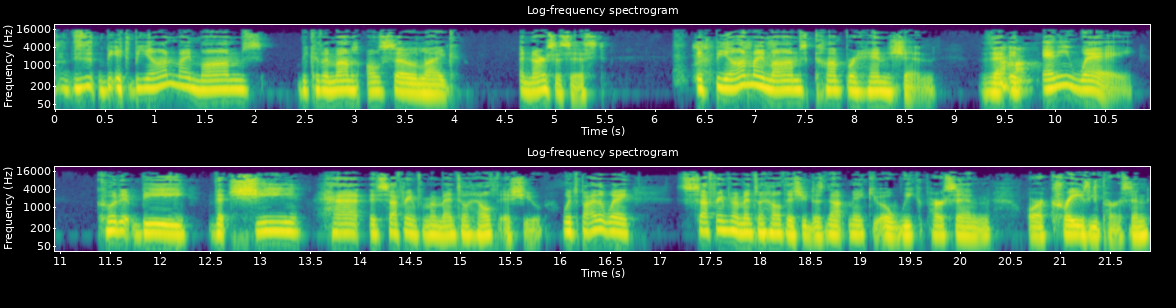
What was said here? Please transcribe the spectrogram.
this is, it's beyond my mom's because my mom's also like a narcissist. It's beyond my mom's comprehension that Uh-huh. in any way could it be that she had is suffering from a mental health issue, which by the way, suffering from a mental health issue does not make you a weak person or a crazy person.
